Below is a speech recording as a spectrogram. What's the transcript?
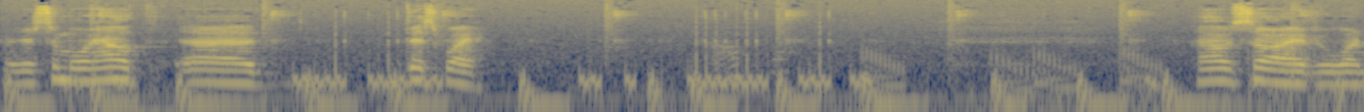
There's some more health, uh, this way. I'm sorry, everyone,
